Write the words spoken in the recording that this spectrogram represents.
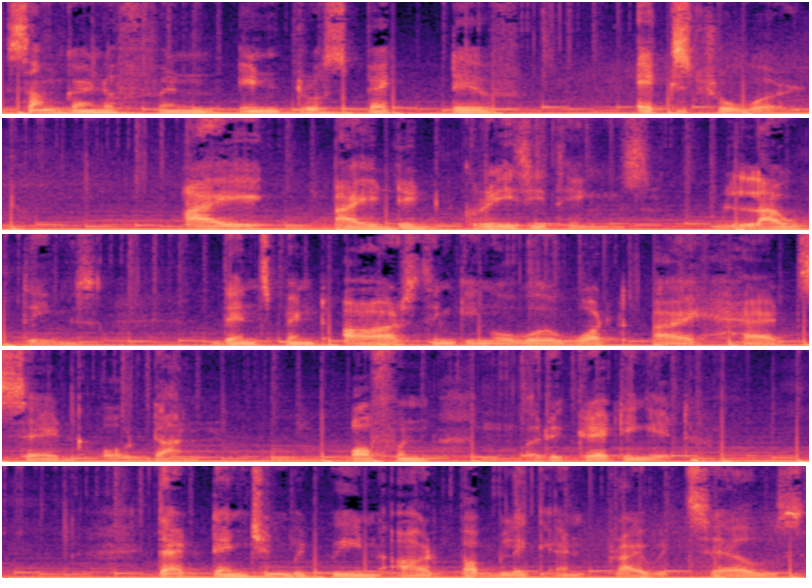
some kind of an introspective extrovert. I I did crazy things, loud things, then spent hours thinking over what I had said or done, often regretting it. That tension between our public and private selves,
